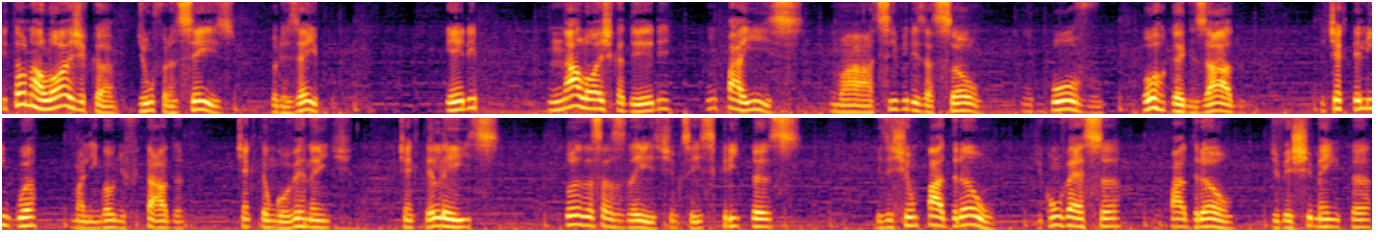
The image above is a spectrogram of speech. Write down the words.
Então, na lógica de um francês, por exemplo, ele, na lógica dele, um país, uma civilização, um povo organizado, tinha que ter língua, uma língua unificada, tinha que ter um governante, tinha que ter leis, todas essas leis tinham que ser escritas, existia um padrão de conversa, um padrão de vestimenta.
